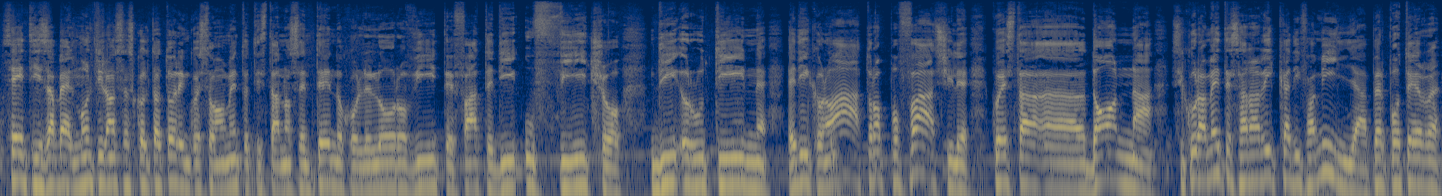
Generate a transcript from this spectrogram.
Senti Isabel, molti nostri ascoltatori in questo momento ti stanno sentendo con le loro vite fatte di ufficio, di routine e dicono ah troppo facile, questa eh, donna sicuramente sarà ricca di famiglia per poter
